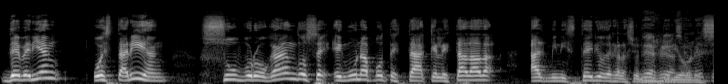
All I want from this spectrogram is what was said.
deberían o estarían subrogándose en una potestad que le está dada al Ministerio de Relaciones, Exteriores.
